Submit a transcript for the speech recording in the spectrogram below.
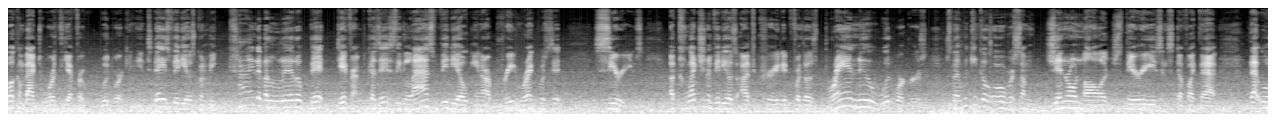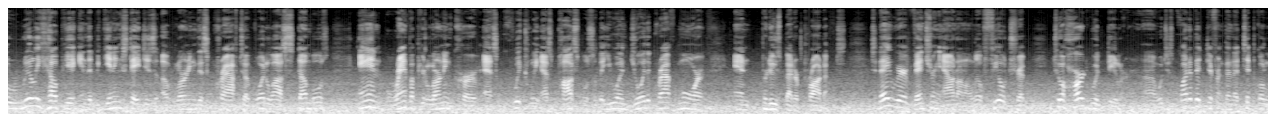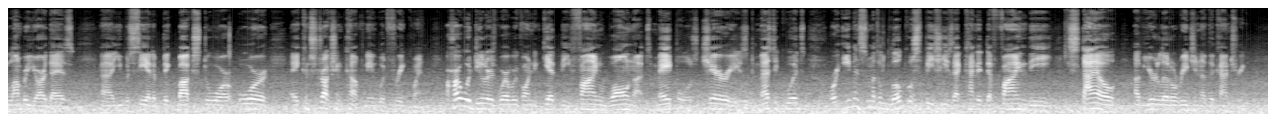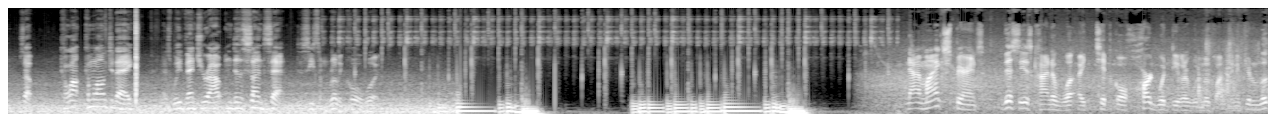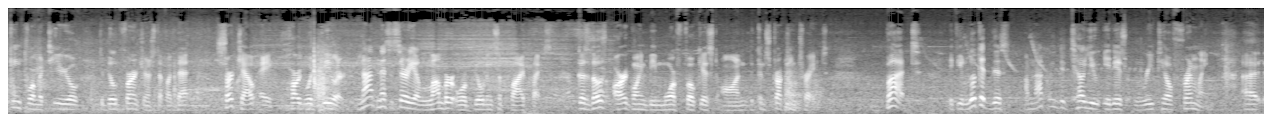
Welcome back to Worth the Effort Woodworking. In today's video is going to be kind of a little bit different because it is the last video in our prerequisite series. A collection of videos I've created for those brand new woodworkers so that we can go over some general knowledge, theories, and stuff like that that will really help you in the beginning stages of learning this craft to avoid a lot of stumbles and ramp up your learning curve as quickly as possible so that you enjoy the craft more and produce better products. Today we're venturing out on a little field trip to a hardwood dealer, uh, which is quite a bit different than a typical lumber yard that is, uh, you would see at a big box store or a construction company would frequent. A hardwood dealer is where we're going to get the fine walnuts, maples, cherries, domestic woods, or even some of the local species that kind of define the style of your little region of the country. So, come along today as we venture out into the sunset to see some really cool wood. Now, in my experience, this is kind of what a typical hardwood dealer would look like. And if you're looking for material to build furniture and stuff like that, search out a hardwood dealer. Not necessarily a lumber or building supply place, because those are going to be more focused on the construction trades. But if you look at this, I'm not going to tell you it is retail friendly. Uh,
